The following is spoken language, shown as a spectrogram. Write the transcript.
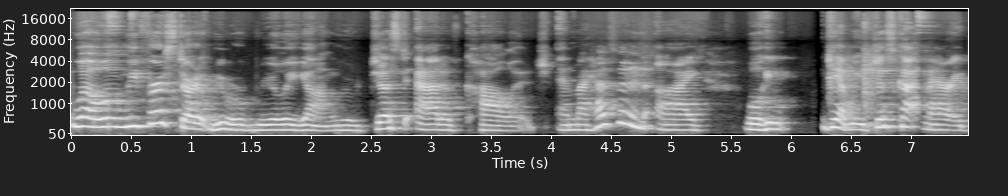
well, when we first started, we were really young. We were just out of college. And my husband and I, well, he, yeah, we just got married.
